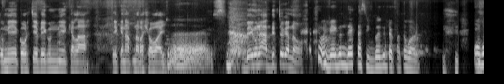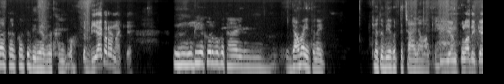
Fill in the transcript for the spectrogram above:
তো মেয়ে করছে বেগুন নিয়ে খেলা। দেখেন আপনারা সবাই। বেগুনে হাত দিচ্ছ কেন? বেগুন দেখতেছি বেগুনটা কত বড়। একা কতদিন আমরা থাকব? তো বিয়া করো নাকি বিয়ে করব কোথায়? জামাই তো নাই। কেউ তো বিয়ে করতে চায় না আমাকে। ইয়ং পোলা দিকে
